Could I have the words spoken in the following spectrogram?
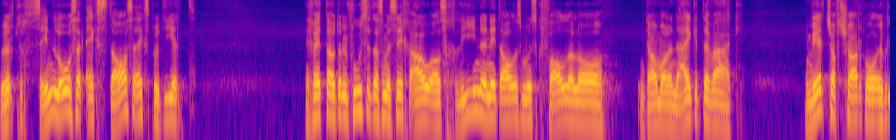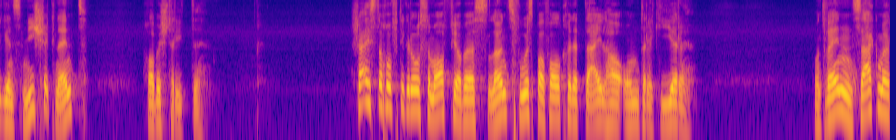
wirklich sinnloser Ekstase explodiert. Ich werde auch darauf raus, dass man sich auch als Kleiner nicht alles muss gefallen lassen und auch mal einen eigenen Weg, im Wirtschaftsjargon übrigens Nische genannt, kann bestreiten. Scheiß doch auf die grosse Mafia, aber es lasst das Fußballvolk wieder teilhaben und regieren. Und wenn, sag mir,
